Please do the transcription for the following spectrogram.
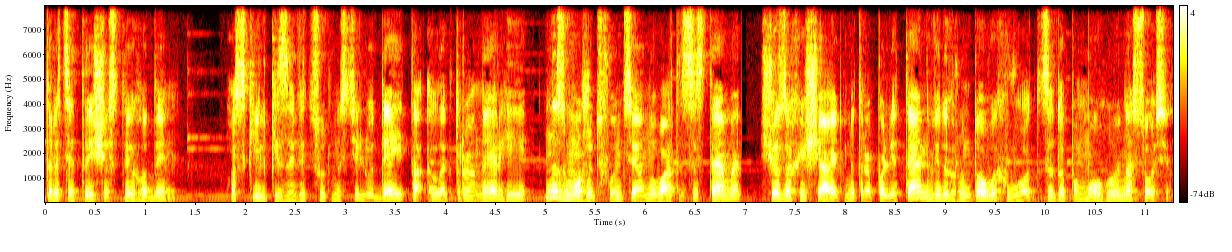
36 годин оскільки за відсутності людей та електроенергії не зможуть функціонувати системи, що захищають метрополітен від ґрунтових вод за допомогою насосів.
